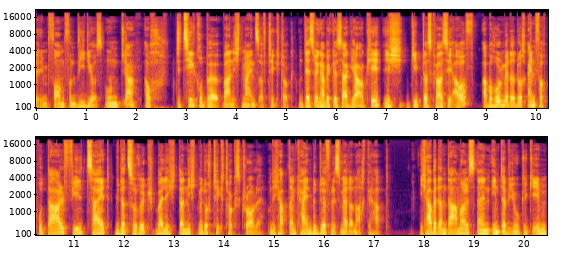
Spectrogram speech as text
in Form von Videos. Und ja, auch die Zielgruppe war nicht meins auf TikTok. Und deswegen habe ich gesagt, ja, okay, ich gebe das quasi auf, aber hol mir dadurch einfach brutal viel Zeit wieder zurück, weil ich dann nicht mehr durch TikTok scrolle. Und ich habe dann kein Bedürfnis mehr danach gehabt. Ich habe dann damals ein Interview gegeben,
